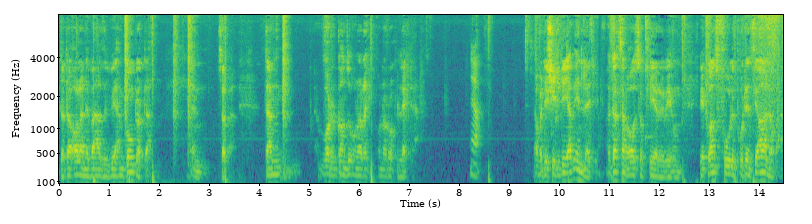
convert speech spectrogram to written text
Das da alle eine Vase, wir haben Punkt dort dann. Und so. Dann wurde das Ganze unter leichter. Ja, Aber det av inlägg. Och det sen också kere vi hon. Vi har ganz volle Potenzial noch an.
